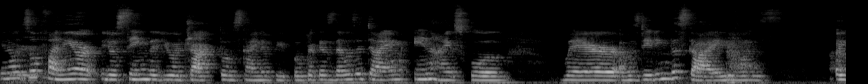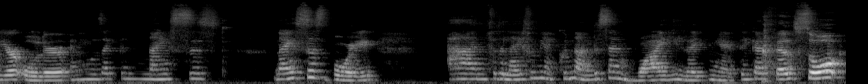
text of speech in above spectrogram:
You know, it's so funny you're, you're saying that you attract those kind of people because there was a time in high school where I was dating this guy who was a year older and he was like the nicest, nicest boy. And for the life of me, I couldn't understand why he liked me. I think I felt so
